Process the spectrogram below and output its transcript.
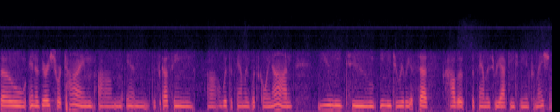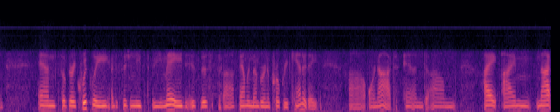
so in a very short time, um, in discussing uh, with the family what's going on, you need to you need to really assess how the the family's reacting to the information. And so, very quickly, a decision needs to be made: is this uh, family member an appropriate candidate uh, or not? And um, I, I'm not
